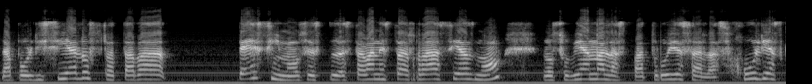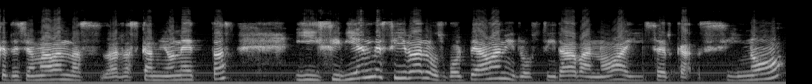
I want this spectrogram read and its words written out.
la policía los trataba pésimos, estaban estas racias, ¿no? Los subían a las patrullas, a las julias que les llamaban las, a las camionetas, y si bien les iba, los golpeaban y los tiraban, ¿no? Ahí cerca. Si no,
